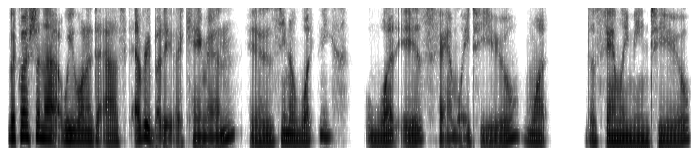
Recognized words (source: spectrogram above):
the question that we wanted to ask everybody that came in is, you know, what what is family to you? What does family mean to you?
